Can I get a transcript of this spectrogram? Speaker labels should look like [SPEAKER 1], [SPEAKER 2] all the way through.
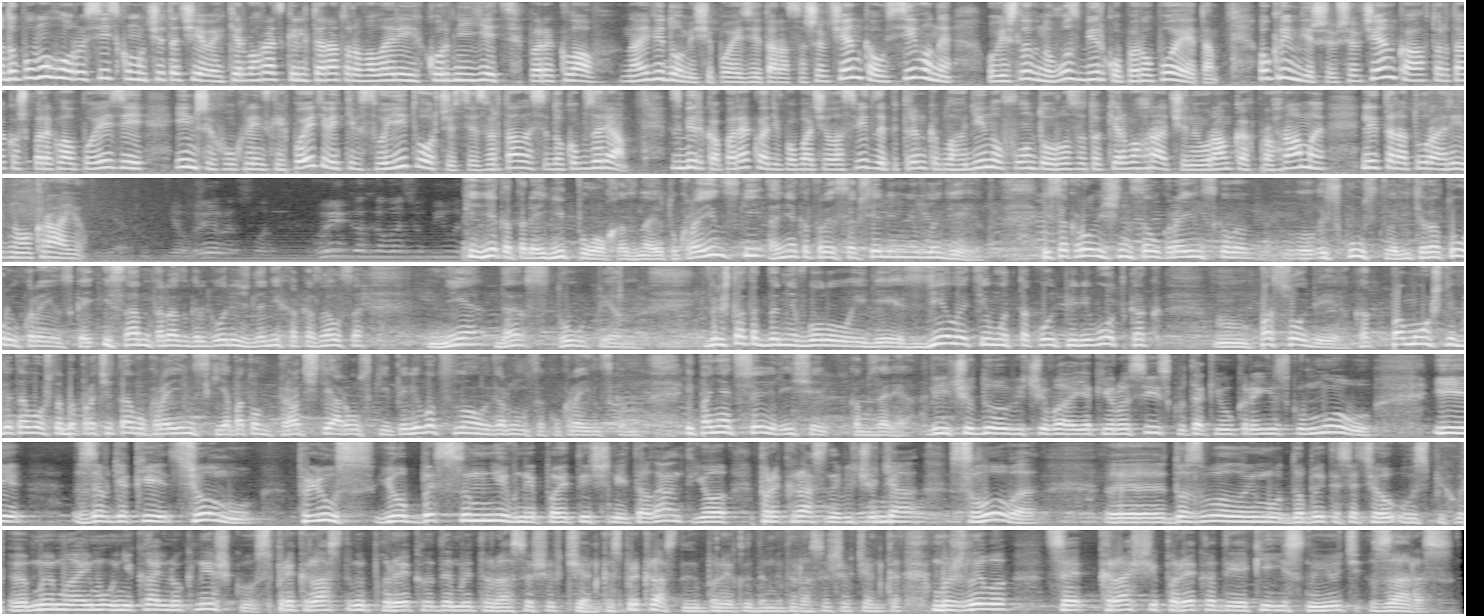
[SPEAKER 1] На допомогу російському читачеві кіровоградський літератор Валерій Корнієць переклав найвідоміші поезії Тараса Шевченка. Усі вони увійшли в нову збірку перо поета. Окрім віршів Шевченка, автор також переклав поезії інших українських поетів, які в своїй творчості зверталися до Кобзаря. Збірка перекладів побачила світ за підтримки благодійного фонду розвиток Кіровоградщини у рамках програми Література рідного краю.
[SPEAKER 2] И некоторые неплохо знают украинский, а некоторые совсем им не владеют. И сокровищница украинского э, искусства, литературы украинской, и сам Тарас Григорьевич для них оказался недоступен. И пришла тогда мне в голову идея сделать им вот такой перевод, как м, пособие, как помощник для того, чтобы, прочитав украинский, а потом, прочтя русский перевод, снова вернуться к украинскому и понять все величие Кобзаря.
[SPEAKER 3] Він чудово відчуває як і російську, так і українську мову. І завдяки цьому, плюс його безсумнівний поетичний талант, його прекрасне відчуття слова. е, Дозволило йому добитися цього успіху. Е, Ми маємо унікальну книжку з прекрасними перекладами Тараса Шевченка, з прекрасними перекладами Тараса Шевченка. Можливо, це кращі переклади, які існують зараз.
